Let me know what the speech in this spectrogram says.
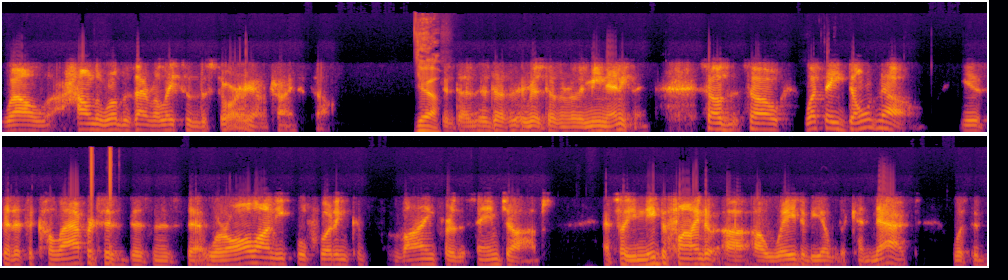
Well, how in the world does that relate to the story I'm trying to tell? Yeah. It, does, it, doesn't, it really doesn't really mean anything. So, so what they don't know is that it's a collaborative business that we're all on equal footing vying for the same jobs. And so you need to find a, a way to be able to connect with the,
